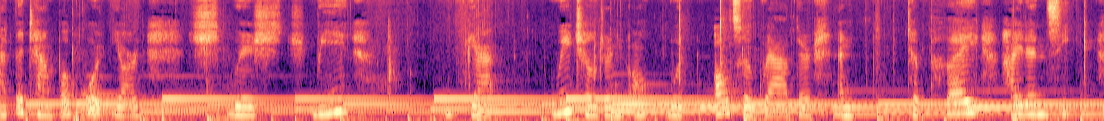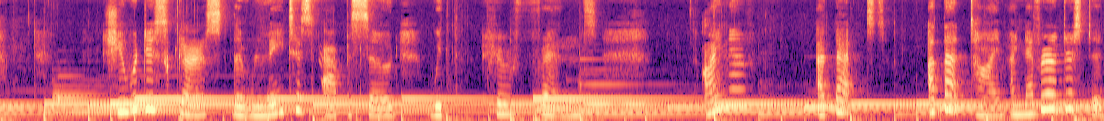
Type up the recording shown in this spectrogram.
at the temple courtyard where we we children would also gather and to play hide and seek. She would discuss the latest episode with her friends. I never at that at that time I never understood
